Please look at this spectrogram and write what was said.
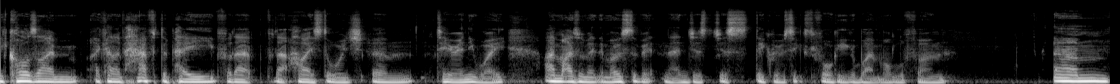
because I'm I kind of have to pay for that for that high storage um, tier anyway, I might as well make the most of it and then just just stick with a 64 gigabyte model phone. Um,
